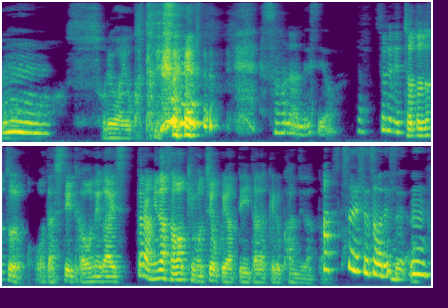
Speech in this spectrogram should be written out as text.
うん。それは良かったですね。そうなんですよ。それでちょっとずつ渡していいとかお願いしたら皆さんは気持ちよくやっていただける感じだったんあそうです、そうです。ううんん。なる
